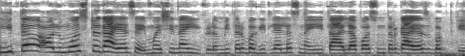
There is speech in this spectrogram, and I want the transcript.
इथं ऑलमोस्ट गायच आहे. म्हशी नाही इकडं. मी तर बघितलेलंच नाही. इथं आल्यापासून तर गायच बघते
